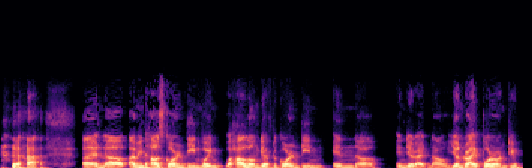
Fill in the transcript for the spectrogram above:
and uh, I mean, how's quarantine going? How long do you have to quarantine in uh, India right now? You're in Raipur, aren't you?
